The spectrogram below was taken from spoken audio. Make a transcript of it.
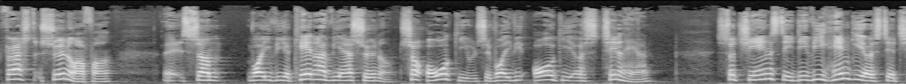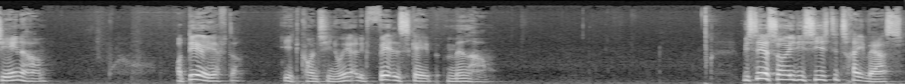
Først syndofferet, øh, som, hvor I vi erkender, at vi er syndere. Så overgivelse, hvor I vi overgiver os til Herren. Så tjeneste i det, vi hengiver os til at tjene ham. Og derefter et kontinuerligt fællesskab med ham. Vi ser så i de sidste tre vers,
